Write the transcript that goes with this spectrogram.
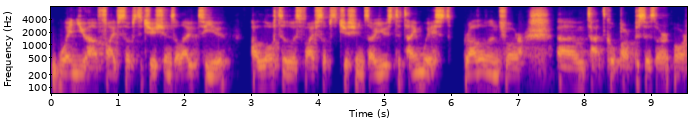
when you have five substitutions allowed to you, a lot of those five substitutions are used to time waste rather than for um, tactical purposes or, or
